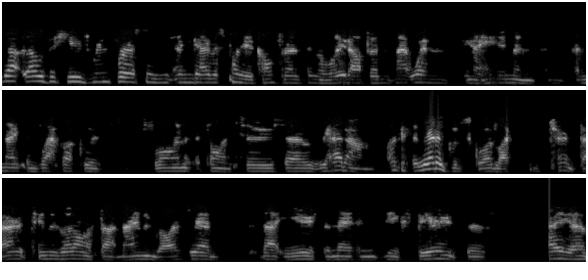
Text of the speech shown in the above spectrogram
that, that was a huge win for us and, and gave us plenty of confidence in the lead up. And that when you know him and, and Nathan Blacklock was flying at the time too, so we had um like I said, we had a good squad like Trent Barrett, Timmins. I don't want to start naming guys. We had that youth and then the experience of hey, uh,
